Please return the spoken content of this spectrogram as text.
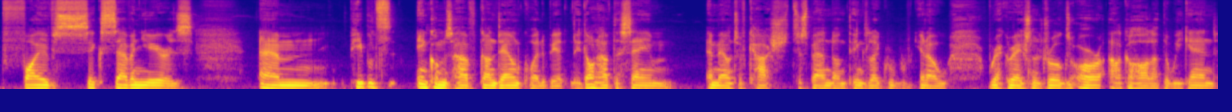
five, six, seven years, um, people's incomes have gone down quite a bit. They don't have the same amount of cash to spend on things like you know recreational drugs or alcohol at the weekend.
